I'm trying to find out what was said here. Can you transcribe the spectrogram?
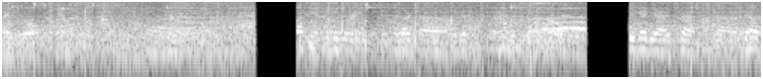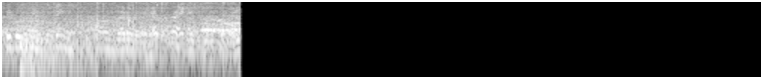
nice wall of sound. It's kind of like, yeah, I think you're right. But, uh, it's kind of a dark. You did, yeah. It's, uh, you know, people change strings to sound better. That's right. I saw that.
